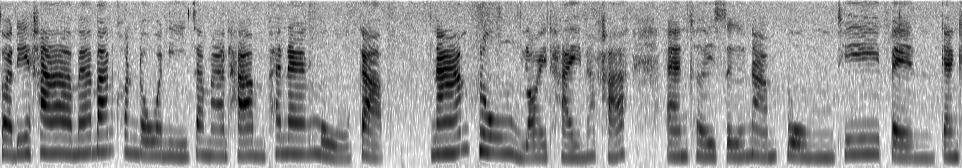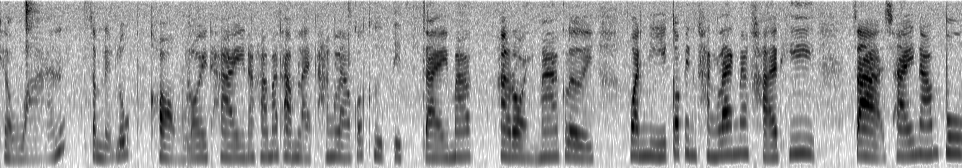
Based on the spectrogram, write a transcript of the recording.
สวัสดีค่ะ แม่บ้านคอนโดวันนี้จะมาทำพะแนงหมูกับน้ำปรุงลอยไทยนะคะ แอนเคยซื้อน้ำปรุงที่เป็นแกงเขียวหวานสำเร็จรูปของลอยไทยนะคะ มาทำหลายครั้งแล้วก็คือติดใจมากอร่อยมากเลย วันนี้ก็เป็นครั้งแรกนะคะที่จะใช้น้ำปรุง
